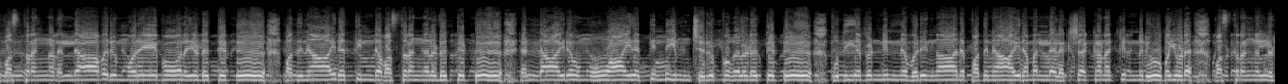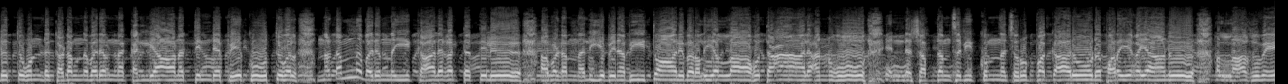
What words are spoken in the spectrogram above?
വസ്ത്രങ്ങൾ എല്ലാവരും ഒരേപോലെ എടുത്തിട്ട് പതിനായിരത്തിന്റെ വസ്ത്രങ്ങൾ എടുത്തിട്ട് രണ്ടായിരവും മൂവായിരത്തിന്റെയും ചെരുപ്പുകൾ എടുത്തിട്ട് പുതിയ പെണ്ണിന് ഒരുങ്ങാൻ പതിനായിരമല്ല ലക്ഷക്കണക്കിന് രൂപയുടെ വസ്ത്രങ്ങൾ എടുത്തുകൊണ്ട് കടന്നു വരുന്ന കല്യാണത്തിന്റെ പേക്കൂത്തുകൾ നടന്നു വരുന്ന ഈ കാലഘട്ടത്തിൽ അവിടെ എന്റെ ശബ്ദം സവിക്കുന്ന ചെറുപ്പക്കാരോട് പറയുകയാണ് അള്ളാഹുവേ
